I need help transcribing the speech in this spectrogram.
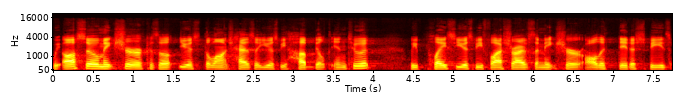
We also make sure, because the, launch has a USB hub built into it, we place USB flash drives to make sure all the data speeds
